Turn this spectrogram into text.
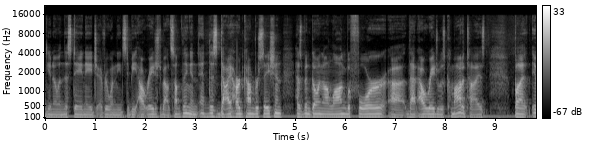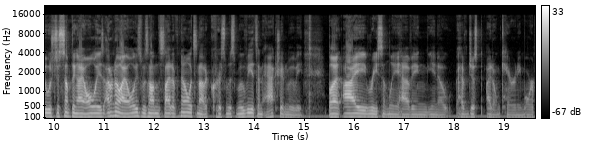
you know in this day and age everyone needs to be outraged about something, and and this Die Hard conversation has been going on long before uh, that outrage was commoditized but it was just something I always I don't know I always was on the side of no it's not a Christmas movie it's an action movie but I recently having you know have just I don't care anymore.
